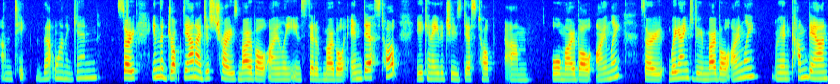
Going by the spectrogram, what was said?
Untick that one again. So in the drop down I just chose mobile only instead of mobile and desktop. You can either choose desktop um, or mobile only. So we're going to do mobile only. We're going to come down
